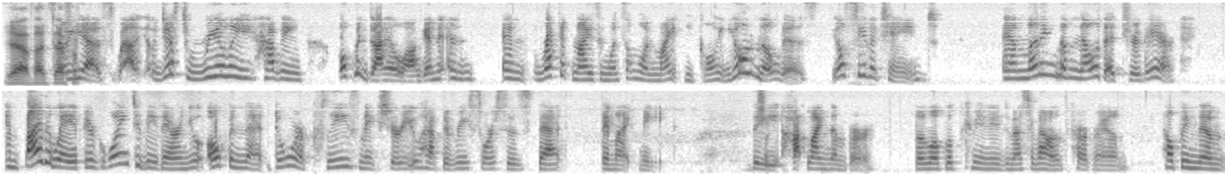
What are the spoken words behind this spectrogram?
yeah, that definitely. So, yes, just really having open dialogue and, and, and recognizing when someone might be going, you'll notice, you'll see the change, and letting them know that you're there. And by the way, if you're going to be there and you open that door, please make sure you have the resources that they might need. The so, hotline number, the local community domestic violence program, helping them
